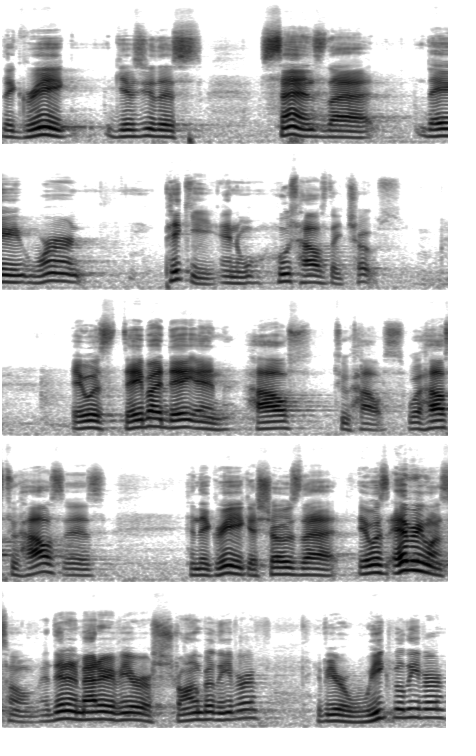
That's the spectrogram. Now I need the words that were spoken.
the Greek gives you this sense that they weren't picky in whose house they chose. It was day by day and house to house. What house to house is, in the Greek, it shows that it was everyone's home. It didn't matter if you're a strong believer, if you're a weak believer,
